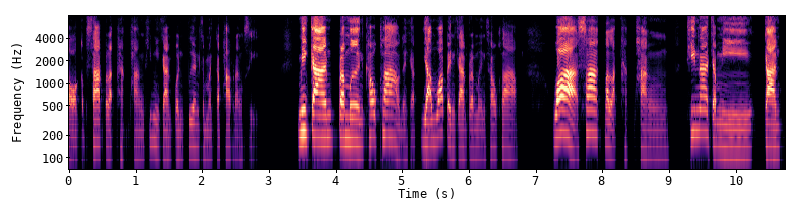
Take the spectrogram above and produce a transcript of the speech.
ต่อกับซากปรักหักพังที่มีการปนเปื้อนกัมมันตภาพรังสี มีการประเมินคร่าวๆนะครับ ย้ำว่าเป็นการประเมินคร่าวๆ ว่าซากปรักหักพัง ที่น่าจะมีการป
